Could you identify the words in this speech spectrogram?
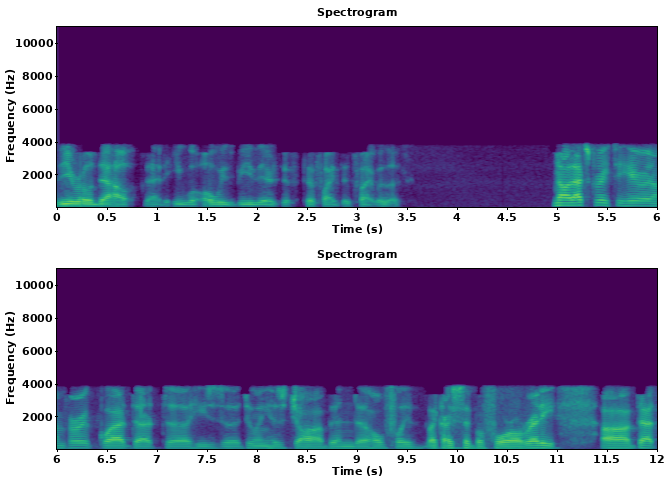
zero doubt that he will always be there to to fight this fight with us. No, that's great to hear, and I'm very glad that uh, he's uh, doing his job, and uh, hopefully, like I said before already, uh, that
